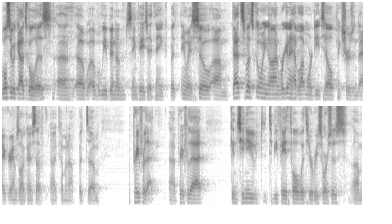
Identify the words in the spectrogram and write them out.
we'll see what God's goal is. Uh, uh, we've been on the same page, I think. But anyway, so um, that's what's going on. We're going to have a lot more detail, pictures and diagrams, all that kind of stuff uh, coming up. But um, pray for that. Uh, pray for that continue to be faithful with your resources. Um,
